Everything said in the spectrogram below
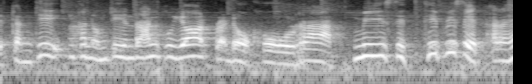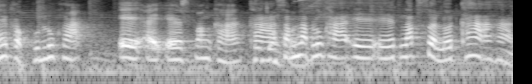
ษกันที่ขนมจีนร้านครูยอดประโดกโคราช มีสิทธิพิเศษอะไรให้กับคุณลูกค้า AIS บ้างคะค่ะณจงกลสำหรับลูกค้า AS รับส่วนลดค่าอาหาร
